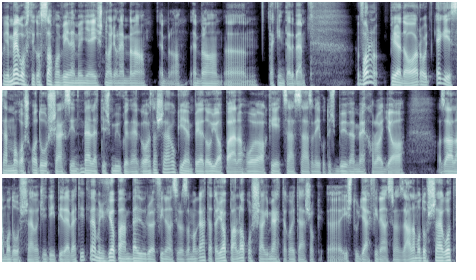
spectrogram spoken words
ugye megosztik a szakma véleménye is nagyon ebben a, ebben a, ebben a, a tekintetben. Van példa arra, hogy egészen magas adósságszint mellett is működnek gazdaságok, ilyen például Japán, ahol a 200%-ot is bőven meghaladja az államadóság a GDP-re vetítve. Mondjuk Japán belülről finanszírozza magát, tehát a japán lakossági megtakarítások is tudják finanszírozni az államadóságot,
